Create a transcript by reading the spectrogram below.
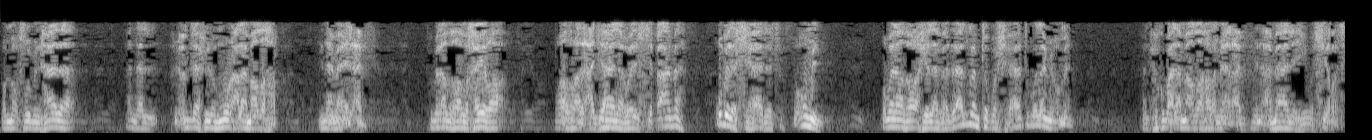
والمقصود من هذا أن العمدة في الأمور على ما ظهر من أعمال العبد. فمن أظهر الخير وأظهر العجالة والاستقامة قبلت شهادته وأمن. ومن أظهر خلاف ذلك لم تقبل شهادته ولم يؤمن. الحكم على ما ظهر من العبد من أعماله وسيرته.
